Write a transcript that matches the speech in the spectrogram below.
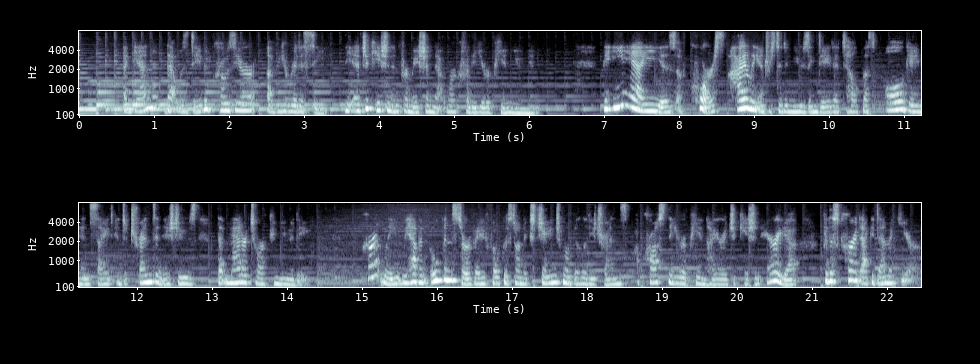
Again, that was David Crosier of Eurydice, the Education Information Network for the European Union. The EAIE is, of course, highly interested in using data to help us all gain insight into trends and issues that matter to our community. Currently, we have an open survey focused on exchange mobility trends across the European higher education area for this current academic year.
